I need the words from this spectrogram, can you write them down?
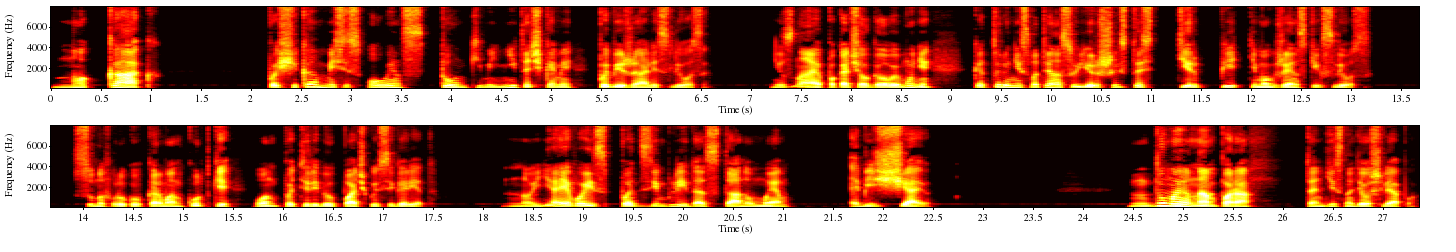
Но как? По щекам миссис Оуэнс тонкими ниточками побежали слезы. «Не знаю», – покачал головой Муни, который, несмотря на свою ершистость, терпеть не мог женских слез. Сунув руку в карман куртки, он потеребил пачку сигарет. «Но я его из-под земли достану, мэм. Обещаю». «Думаю, нам пора». Тандис надел шляпу.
